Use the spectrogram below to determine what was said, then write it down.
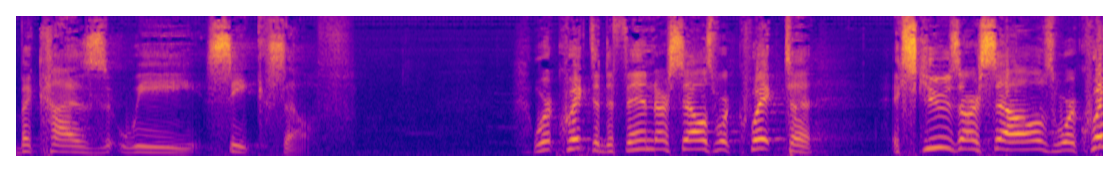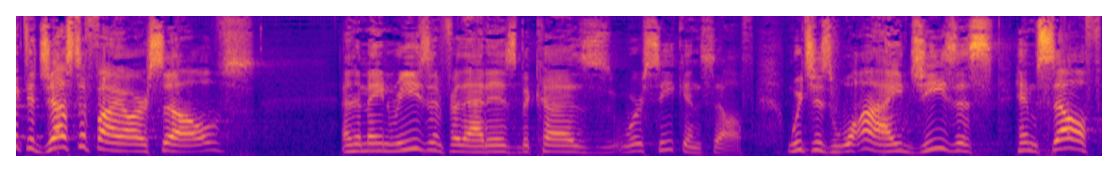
because we seek self. We're quick to defend ourselves, we're quick to excuse ourselves, we're quick to justify ourselves. And the main reason for that is because we're seeking self, which is why Jesus himself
